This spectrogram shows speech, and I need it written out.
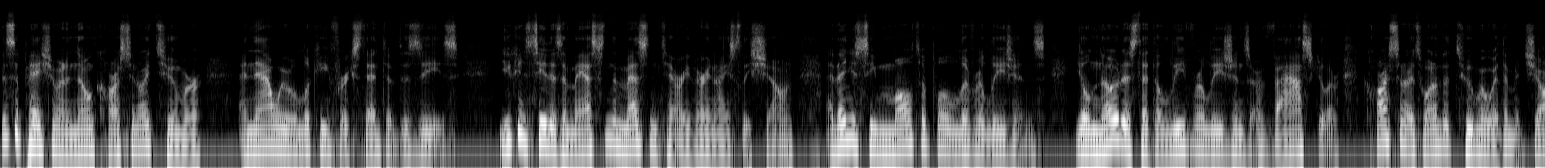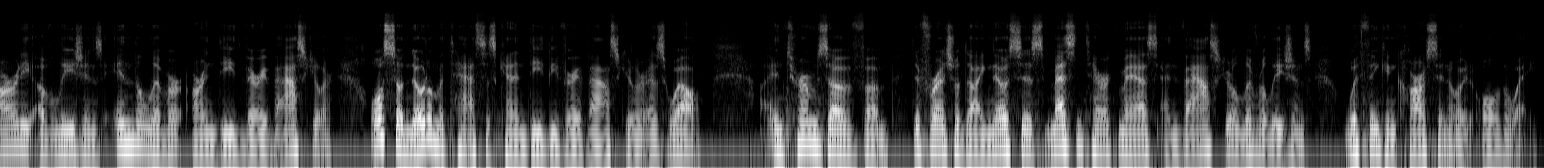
This is a patient with a known carcinoid tumor, and now we were looking for extent of disease. You can see there's a mass in the mesentery, very nicely shown, and then you see multiple liver lesions. You'll notice that the liver lesions are vascular. Carcinoid is one of the tumor where the majority of lesions in the liver are indeed very vascular. Also, nodal metastasis can indeed be very vascular as well. In terms of um, differential diagnosis, mesenteric mass and vascular liver lesions, we're thinking carcinoid all the way.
